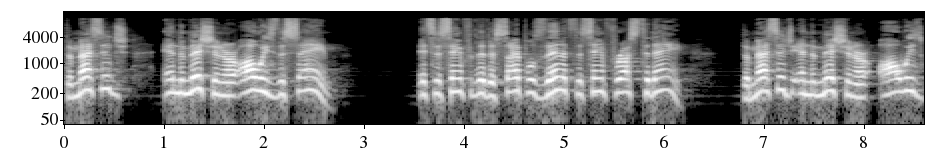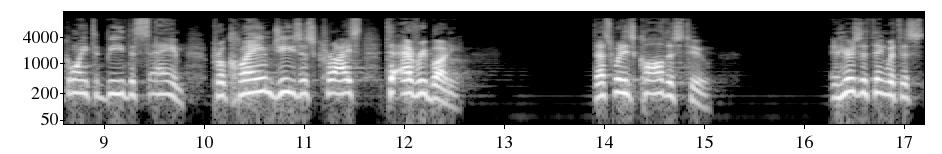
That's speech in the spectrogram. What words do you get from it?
The message and the mission are always the same. It's the same for the disciples then, it's the same for us today. The message and the mission are always going to be the same proclaim Jesus Christ to everybody. That's what he's called us to. And here's the thing with this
